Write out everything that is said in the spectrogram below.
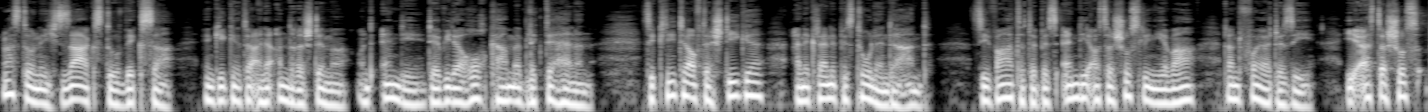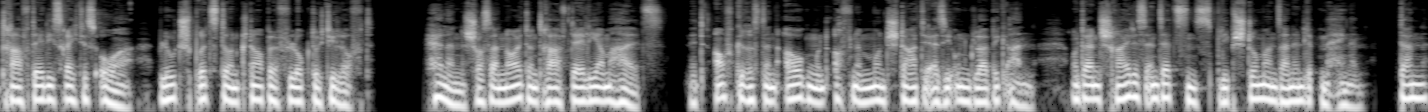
Was du nicht sagst, du Wichser, entgegnete eine andere Stimme, und Andy, der wieder hochkam, erblickte Helen. Sie kniete auf der Stiege, eine kleine Pistole in der Hand. Sie wartete, bis Andy aus der Schusslinie war, dann feuerte sie. Ihr erster Schuss traf Dalys rechtes Ohr, Blut spritzte und Knorpel flog durch die Luft. Helen schoss erneut und traf Daly am Hals. Mit aufgerissenen Augen und offenem Mund starrte er sie ungläubig an, und ein Schrei des Entsetzens blieb stumm an seinen Lippen hängen. Dann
